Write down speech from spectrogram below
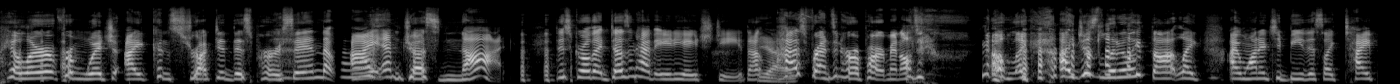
pillar from which I constructed this person that I am just not. This girl that doesn't have ADHD, that Yes. has friends in her apartment all day. No, like I just literally thought like I wanted to be this like type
